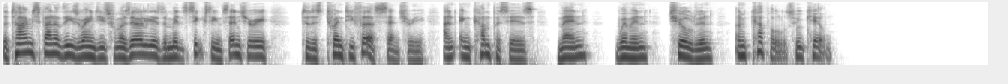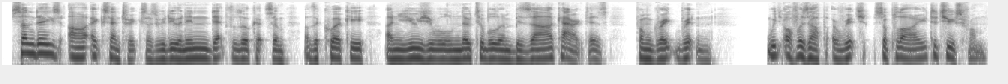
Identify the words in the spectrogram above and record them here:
The time span of these ranges from as early as the mid 16th century to the 21st century and encompasses men, women, children, and couples who kill. Sundays are eccentrics as we do an in depth look at some of the quirky, unusual, notable, and bizarre characters from Great Britain, which offers up a rich supply to choose from.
